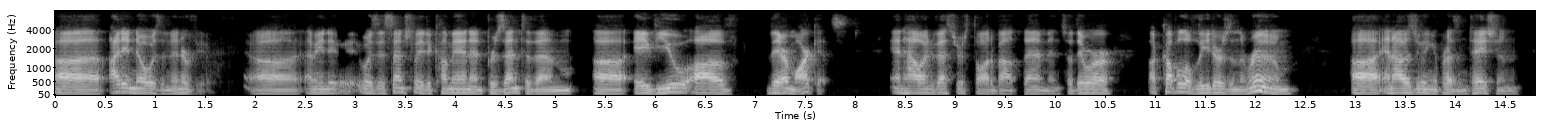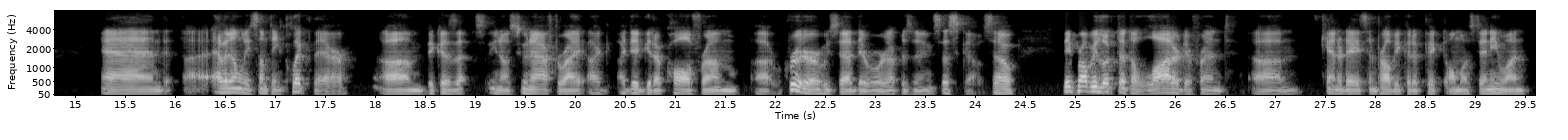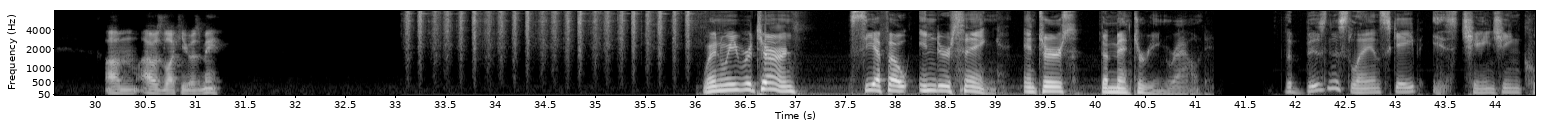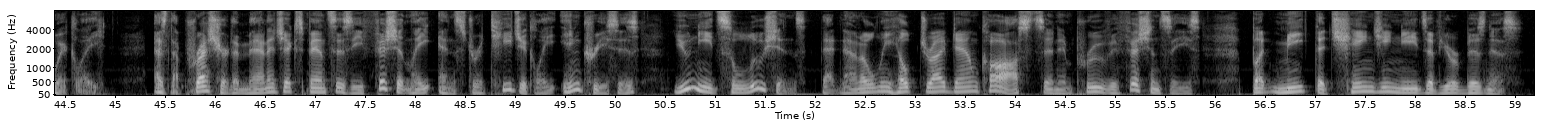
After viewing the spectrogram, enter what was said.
uh, I didn't know it was an interview. Uh, I mean, it, it, was essentially to come in and present to them uh, a view of their markets and how investors thought about them. And so there were a couple of leaders in the room uh, and I was doing a presentation, and uh, evidently something clicked there um, because you know soon after I, I, I did get a call from a recruiter who said they were representing Cisco. So they probably looked at a lot of different um, candidates and probably could have picked almost anyone. Um, I was lucky it was me. When we return, CFO Inder Singh enters the mentoring round. The business landscape is changing quickly. As the pressure to manage expenses efficiently and strategically increases, you need solutions that not only help drive down costs and improve efficiencies, but meet the changing needs of your business.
